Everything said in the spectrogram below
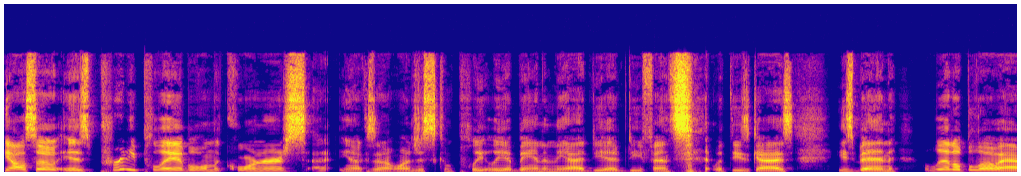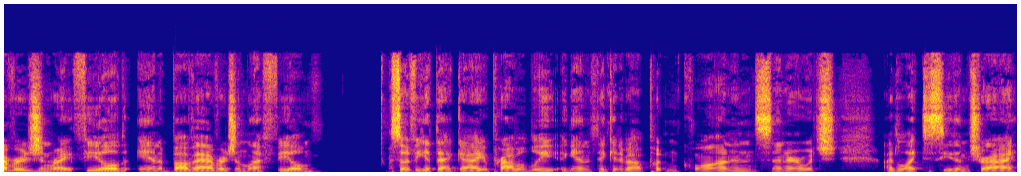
He also is pretty playable in the corners, uh, you know, because I don't want to just completely abandon the idea of defense with these guys. He's been a little below average in right field and above average in left field. So if you get that guy, you're probably again thinking about putting Quan in center, which I'd like to see them try.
